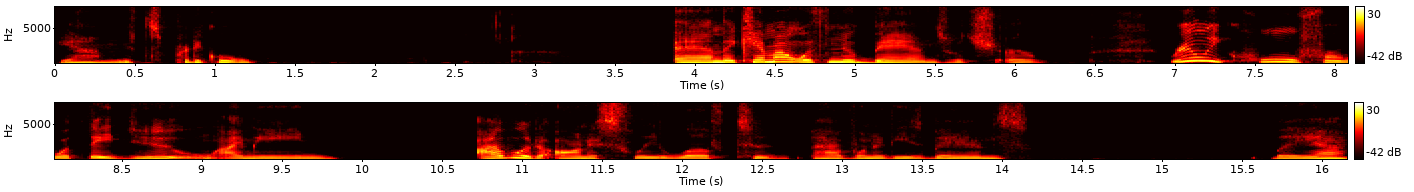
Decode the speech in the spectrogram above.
yeah, it's pretty cool. And they came out with new bands, which are really cool for what they do. I mean, I would honestly love to have one of these bands. But yeah.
